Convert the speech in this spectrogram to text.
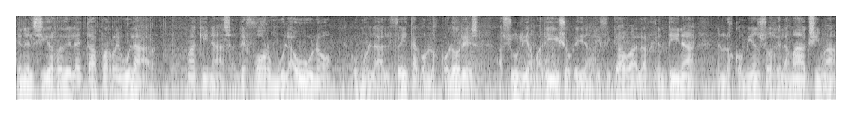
en el cierre de la etapa regular. Máquinas de Fórmula 1, como la alfeta con los colores azul y amarillo que identificaba a la Argentina en los comienzos de la máxima,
